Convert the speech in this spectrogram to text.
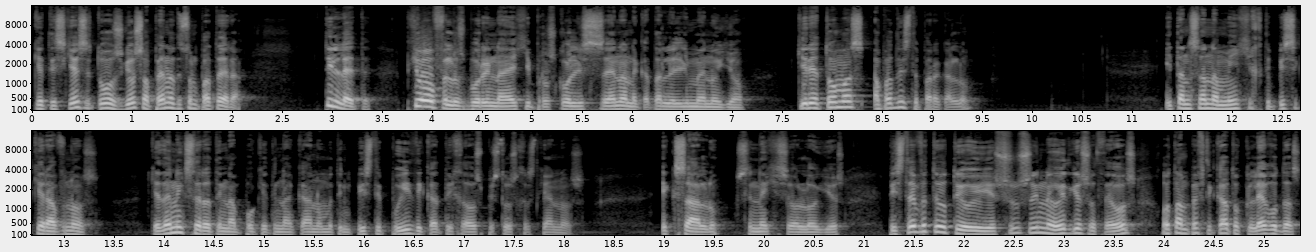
και τη σχέση του ως γιος απέναντι στον πατέρα. Τι λέτε, ποιο όφελος μπορεί να έχει η προσκόλληση σε έναν εγκαταλελειμμένο γιο; Κύριε Τόμας, απαντήστε παρακαλώ. Ήταν σαν να με είχε χτυπήσει κεραυνός και δεν ήξερα τι να πω και τι να κάνω με την πίστη που ήδη κατήχα ως πιστός χριστιανός. Εξάλλου, συνέχισε ο Λόγιος, πιστεύετε ότι ο Ιησούς είναι ο ίδιος ο Θεός όταν πέφτει κάτω κλαίγοντας,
